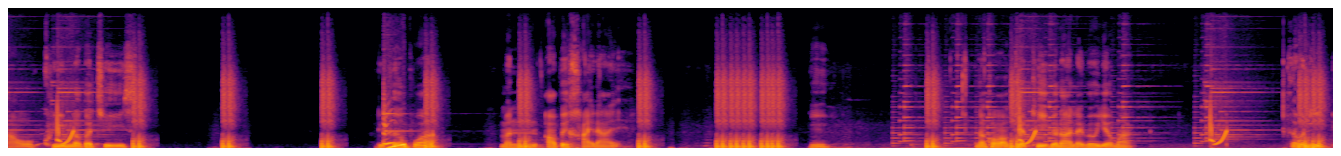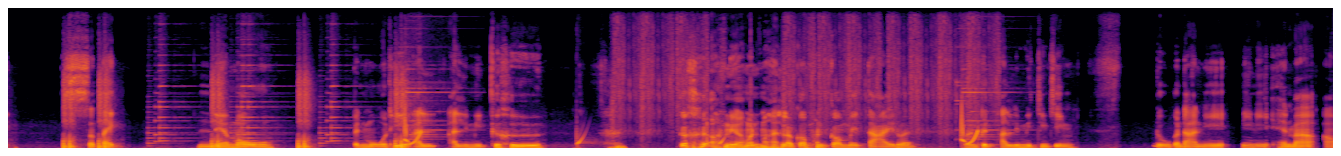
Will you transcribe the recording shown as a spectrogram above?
เอาครีมแล้วก็ชีสดิเพิ่มเพราะว่ามันเอาไปขายได้นี่ แล้วก็เก็บทีก็ได้เลเวลเยอะมาก แล้วก็นี่สเต็กเนื้อหมู เป็นหมูที่อัลลิมิตก็คือ ก็คือเอาเนื้อมันมา แล้วก็มันก็ไม่ตายด้วย มันเป็นอัลลิมิตจริง ๆ ดูกระดานนี้นี่นี่เห็นป่ะเอา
